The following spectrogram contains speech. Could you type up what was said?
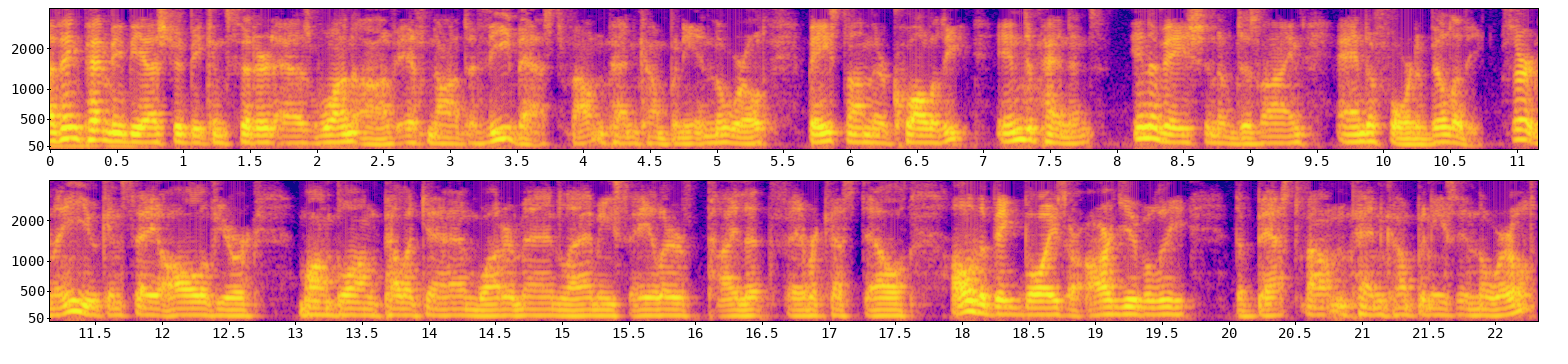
I think Pen BBS should be considered as one of, if not the best, fountain pen company in the world based on their quality, independence, innovation of design, and affordability. Certainly, you can say all of your Montblanc, Pelikan, Waterman, Lamy, Sailor, Pilot, Faber-Castell, all of the big boys are arguably the best fountain pen companies in the world.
